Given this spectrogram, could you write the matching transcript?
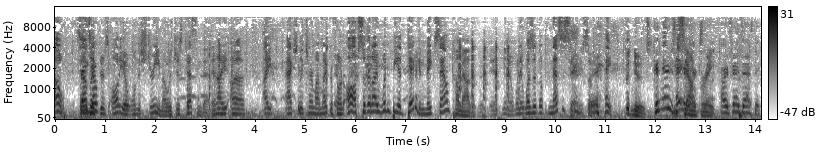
Oh, sounds like there's audio on the stream. I was just testing that, and I uh, I actually turned my microphone off so that I wouldn't be a dick and make sound come out of it, it, you know, when it wasn't necessary. So hey, good news. Good news. You hey, it sound works. great. All right, fantastic.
